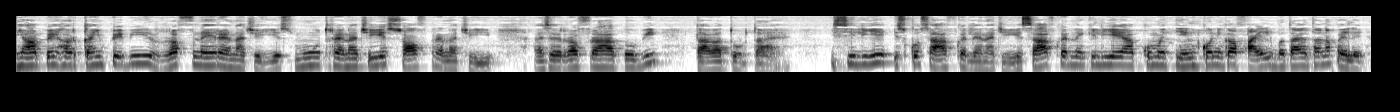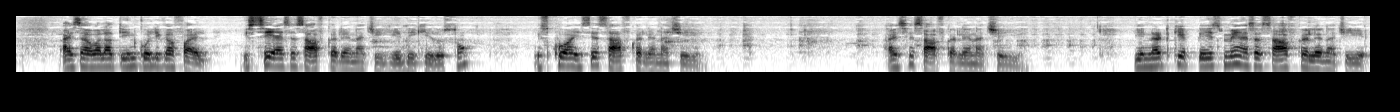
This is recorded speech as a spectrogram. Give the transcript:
यहाँ पे हर कहीं पे भी रफ नहीं रहना चाहिए, स्मूथ रहना चाहिए, सॉफ्ट रहना चाहिए। ऐसे रफ रहा तो भी तागा टूटता है। इसीलिए इसको साफ़ कर लेना चाहिए। साफ़ करने के लिए आपको मैं तीन कोनी का फ़ाइल बताया था ना पहले? ऐसा वाला तीन कोनी का फ़ाइल इससे ऐसे साफ़ कर लेना चाहिए। देखिए दोस्तों, इसको ऐसे साफ़ कर लेना चाहिए। ऐसे साफ़ कर लेना चाहिए। ये नट के प्लेस में ऐसा साफ़ कर लेना चाहिए।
